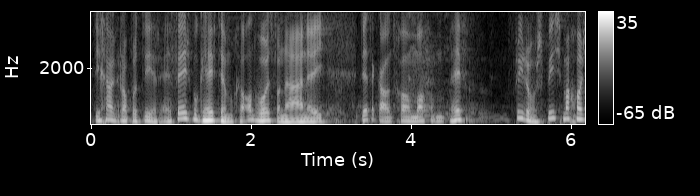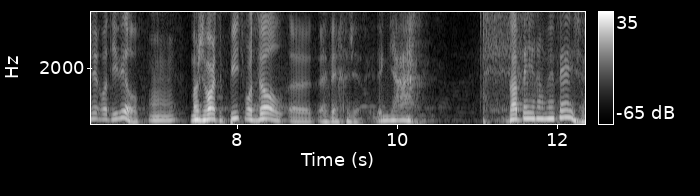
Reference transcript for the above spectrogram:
Die ga ik rapporteren. En Facebook heeft hem geantwoord van... Nou nee, dit account gewoon mag, heeft freedom of speech. Mag gewoon zeggen wat hij wil. Mhm. Maar Zwarte Piet wordt wel eh, weggezet. Ik denk, ja... Waar ben je nou mee bezig?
